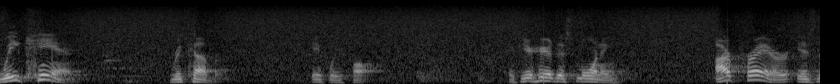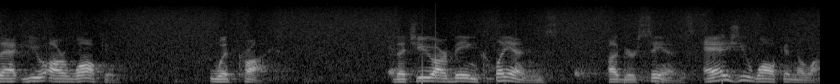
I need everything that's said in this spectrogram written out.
We can recover if we fall. If you're here this morning, our prayer is that you are walking with Christ that you are being cleansed of your sins as you walk in the light.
